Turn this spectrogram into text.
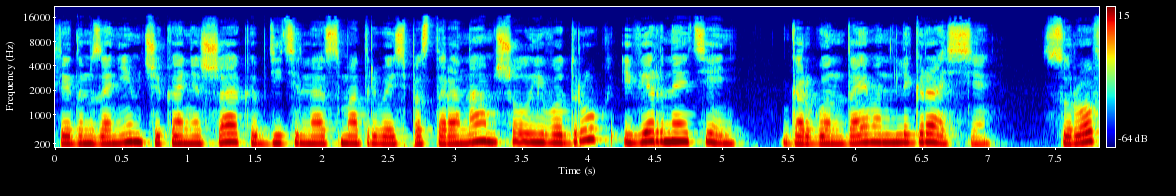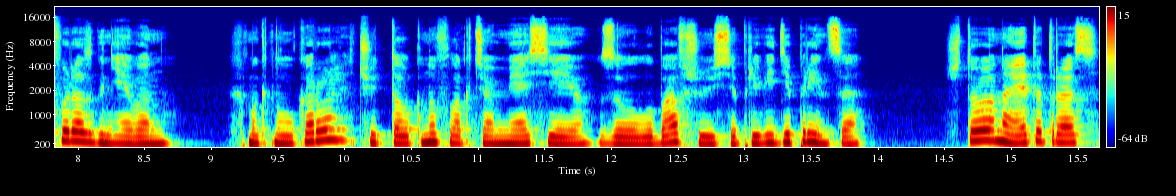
Следом за ним, чеканя шаг и бдительно осматриваясь по сторонам, шел его друг и верная тень, Гаргон Даймон Леграсси. Суров и разгневан. Хмыкнул король, чуть толкнув локтем Миосею, заулыбавшуюся при виде принца. «Что на этот раз?»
